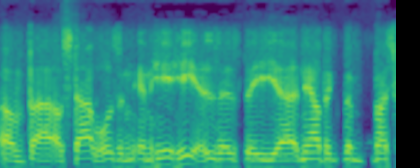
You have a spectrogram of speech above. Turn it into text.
of uh, of Star Wars, and, and here he is as the uh, now the, the most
